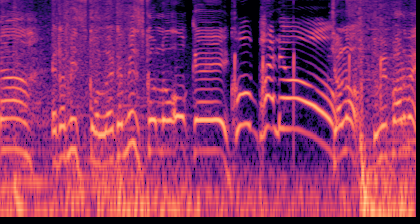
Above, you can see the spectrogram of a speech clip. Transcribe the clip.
না। এটা মিস করল এটা মিস করল ওকে। খুব ভালো। চলো তুমি পারবে?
